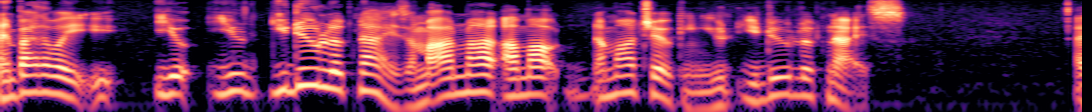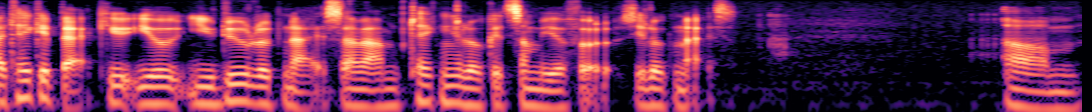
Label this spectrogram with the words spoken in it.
and by the way, you you you, you do look nice. I'm I'm not I'm not I'm not joking. You you do look nice. I take it back. You you you do look nice. I'm, I'm taking a look at some of your photos. You look nice. Um.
